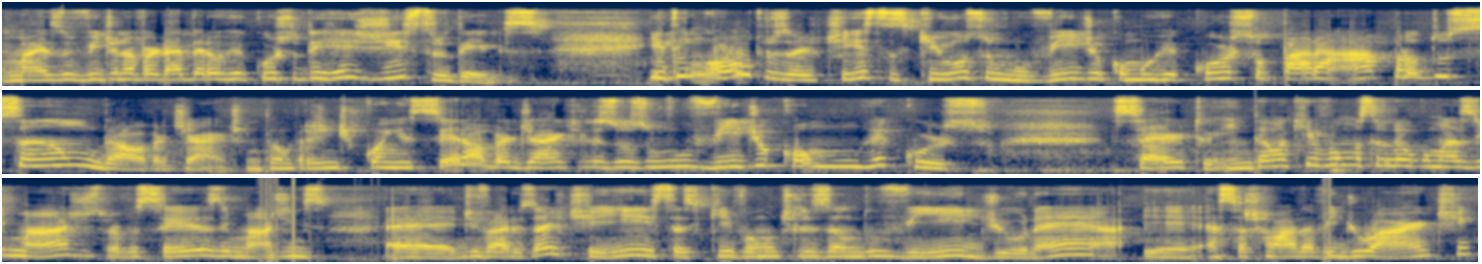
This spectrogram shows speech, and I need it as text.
mas o vídeo na verdade era o recurso de registro deles. E tem outros artistas que usam o vídeo como recurso para a produção da obra de arte. Então, para a gente conhecer a obra de arte, eles usam o vídeo como um recurso, certo? Então, aqui eu vou mostrando algumas imagens para vocês, imagens é, de vários artistas que vão utilizando o vídeo, né? Essa chamada vídeo arte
